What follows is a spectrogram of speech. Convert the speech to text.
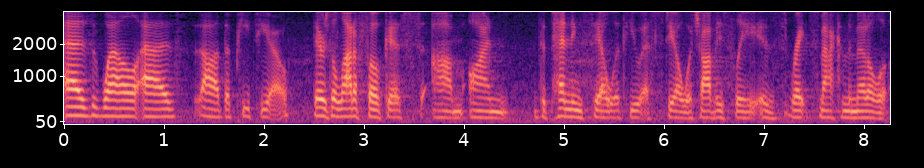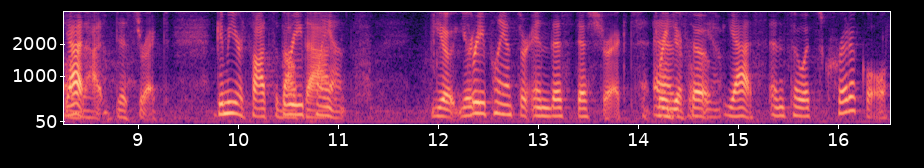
as well as uh, the PTO. There's a lot of focus um, on the pending sale with U.S. Steel, which obviously is right smack in the middle Yes. of that district. Give me your thoughts about Three that. plants. You- you're- Three plants are in this district. Three and different, so, yeah. Yes, and so it's critical.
